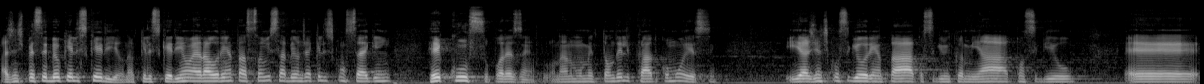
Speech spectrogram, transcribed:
a gente percebeu o que eles queriam. Né? O que eles queriam era a orientação e saber onde é que eles conseguem recurso, por exemplo, né? num momento tão delicado como esse. E a gente conseguiu orientar, conseguiu encaminhar, conseguiu é,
